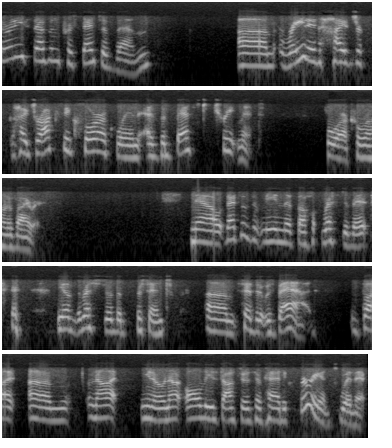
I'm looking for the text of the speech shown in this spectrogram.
37% of them um, rated hydro- hydroxychloroquine as the best treatment for coronavirus. Now, that doesn't mean that the rest of it, the, other, the rest of the percent, um, said that it was bad, but um, not you know, not all these doctors have had experience with it.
